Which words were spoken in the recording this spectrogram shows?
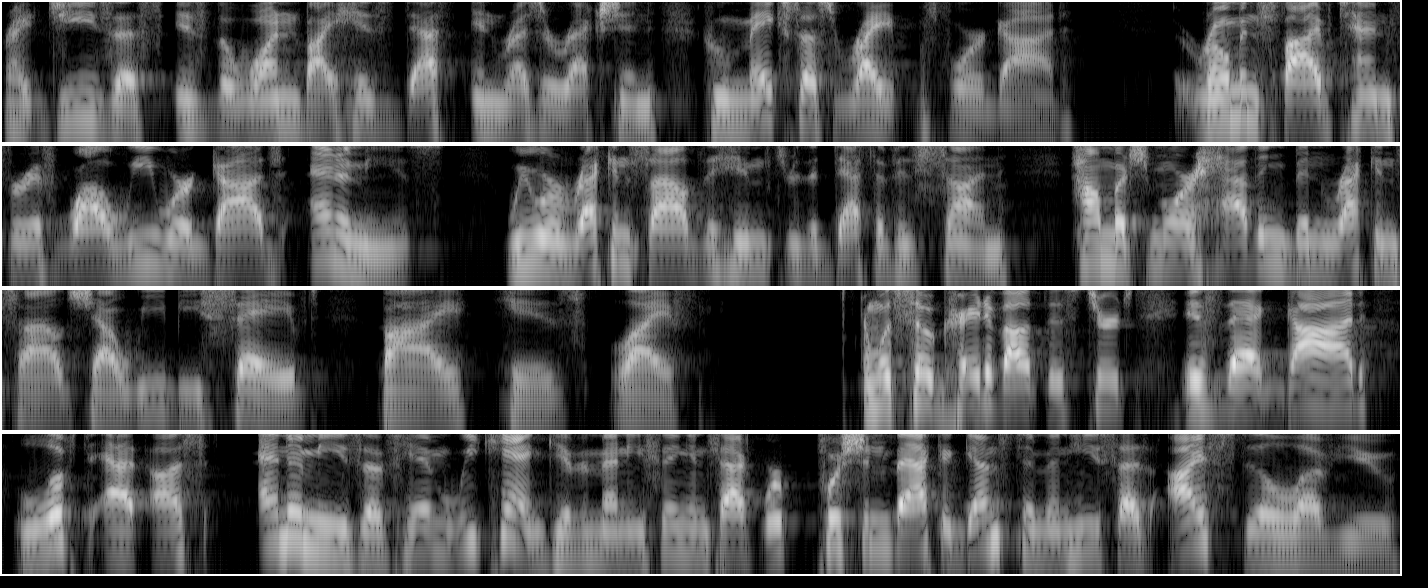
Right? Jesus is the one by his death and resurrection who makes us right before God. Romans 5:10 for if while we were God's enemies, we were reconciled to him through the death of his son, how much more having been reconciled shall we be saved by his life. And what's so great about this church is that God looked at us enemies of him, we can't give him anything. In fact, we're pushing back against him, and he says, I still love you.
